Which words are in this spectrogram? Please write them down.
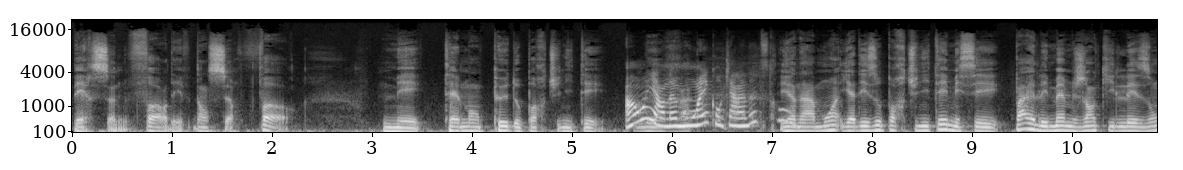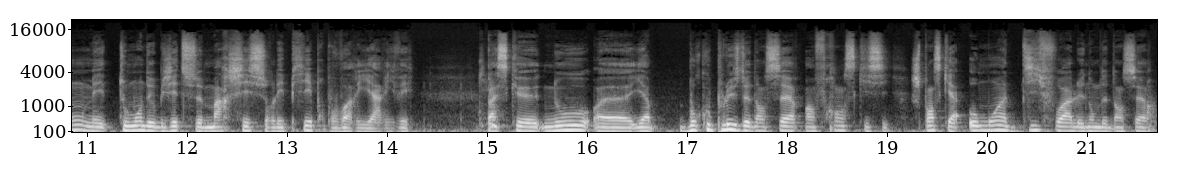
personnes fortes, des danseurs forts, mais tellement peu d'opportunités. Ah oui, il y en a moins qu'au Canada, tu trouves? Il y en a moins, il y a des opportunités, mais c'est pas les mêmes gens qui les ont, mais tout le monde est obligé de se marcher sur les pieds pour pouvoir y arriver. Parce que nous, euh, il y a beaucoup plus de danseurs en France qu'ici. Je pense qu'il y a au moins dix fois le nombre de danseurs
